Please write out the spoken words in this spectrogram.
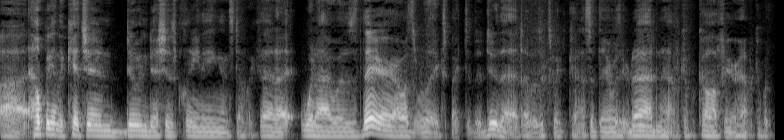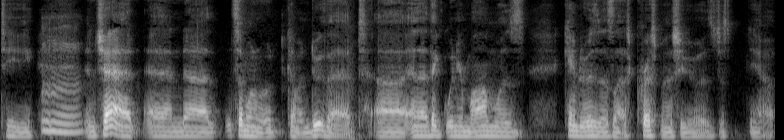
uh helping in the kitchen, doing dishes, cleaning and stuff like that. I, when I was there, I wasn't really expected to do that. I was expected to kind of sit there with your dad and have a cup of coffee or have a cup of tea hmm and chat and uh, someone would come and do that uh, and i think when your mom was came to visit us last christmas she was just you know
